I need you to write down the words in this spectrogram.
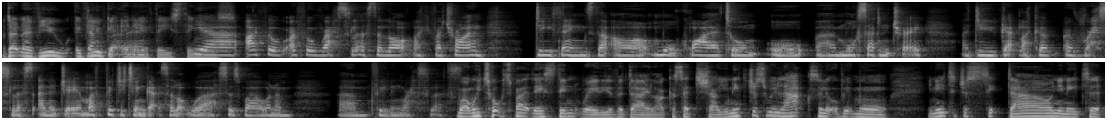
I don't know if you if you get any of these things. Yeah, I feel I feel restless a lot. Like if I try and do things that are more quiet or or uh, more sedentary, I do get like a, a restless energy, and my fidgeting gets a lot worse as well when I'm um, feeling restless. Well, we talked about this, didn't we, the other day? Like I said to Shell, you need to just relax a little bit more. You need to just sit down. You need to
